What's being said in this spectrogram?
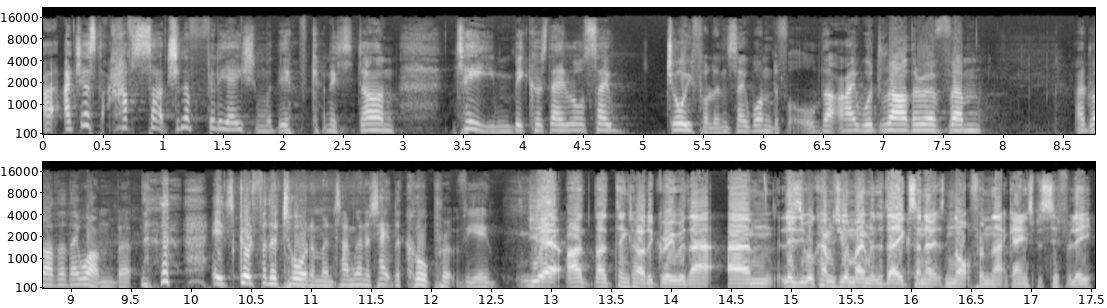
I, I just have such an affiliation with the Afghanistan team because they're all so joyful and so wonderful that I would rather have. Um, I'd rather they won, but it's good for the tournament. I'm going to take the corporate view. Yeah, I, I think I'd agree with that. Um, Lizzie, we'll come to your moment of the day because I know it's not from that game specifically.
